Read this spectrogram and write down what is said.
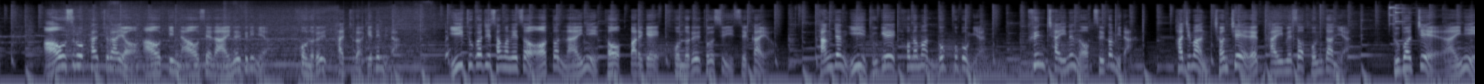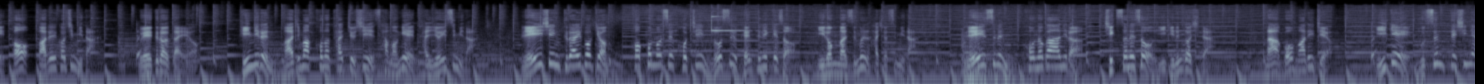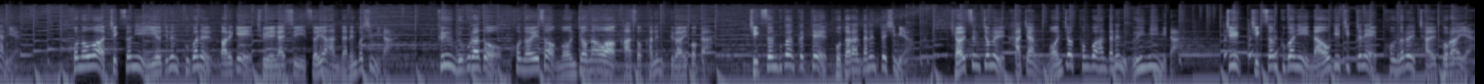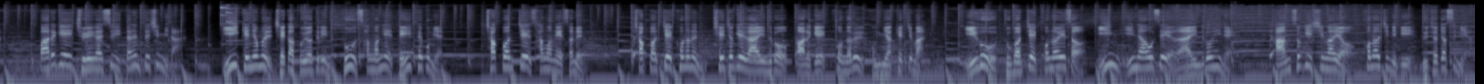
아웃으로 탈출하여 아웃인 아웃의 라인을 그리며 코너를 탈출하게 됩니다. 이 두 가지 상황에서 어떤 라인이 더 빠르게 코너를 돌 수 있을까요? 당장 이 두 개의 코너만 놓고 보면 큰 차이는 없을 겁니다. 하지만 전체 랩 타임에서 본다면 두 번째 라인이 더 빠를 것입니다. 왜 그럴까요? 비밀은 마지막 코너 탈출 시 상황에 달려 있습니다. 레이싱 드라이버 겸 퍼포먼스 코치인 로스 벤트니께서 이런 말씀을 하셨습니다. 레이스는 코너가 아니라 직선에서 이기는 것이다. 라고 말이죠. 이게 무슨 뜻이냐면 코너와 직선이 이어지는 구간을 빠르게 주행할 수 있어야 한다는 것입니다. 그 누구라도 코너에서 먼저 나와 가속하는 드라이버가 직선 구간 끝에 도달한다는 뜻이며 결승점을 가장 먼저 통과한다는 의미입니다. 즉 직선 구간이 나오기 직전에 코너를 잘 돌아야 빠르게 주행할 수 있다는 뜻입니다. 이 개념을 제가 보여드린 두 상황에 대입해 보면 첫 번째 상황에서는 첫 번째 코너는 최적의 라인으로 빠르게 코너를 공략했지만 이후 두 번째 코너에서 인 인아웃의 라인으로 인해 감속이 심하여 코너 진입이 늦어졌으며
